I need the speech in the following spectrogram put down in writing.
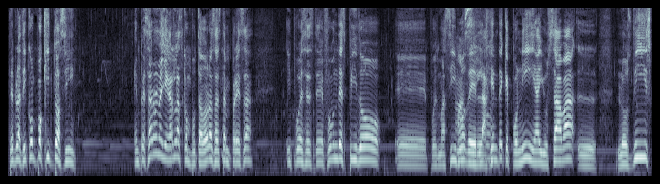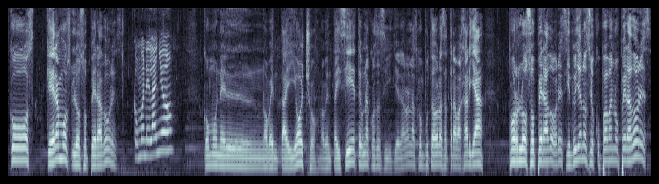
Te platico un poquito así. Empezaron a llegar las computadoras a esta empresa y pues este fue un despido eh, pues masivo, de la gente que ponía y usaba los discos, que éramos los operadores. Como en el año... Como en el 98, 97, una cosa así. Llegaron las computadoras a trabajar ya por los operadores y entonces ya no se ocupaban operadores.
